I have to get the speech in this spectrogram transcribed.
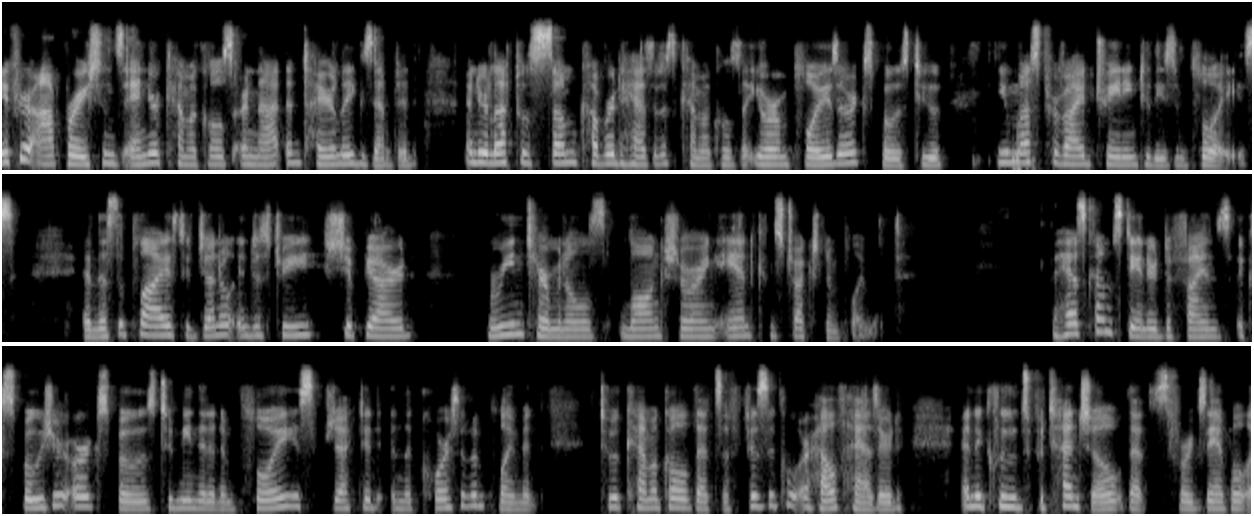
If your operations and your chemicals are not entirely exempted and you're left with some covered hazardous chemicals that your employees are exposed to, you must provide training to these employees. And this applies to general industry, shipyard, marine terminals, longshoring, and construction employment. The HAZCOM standard defines exposure or exposed to mean that an employee is subjected in the course of employment to a chemical that's a physical or health hazard and includes potential that's, for example,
